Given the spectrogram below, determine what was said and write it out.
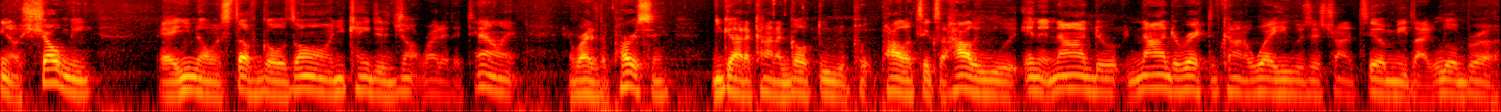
you know, show me that, you know, when stuff goes on, you can't just jump right at the talent and right at the person. You got to kind of go through the p- politics of Hollywood in a non non-directive kind of way. He was just trying to tell me, like, little bruh,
